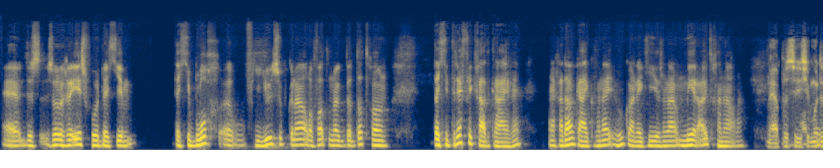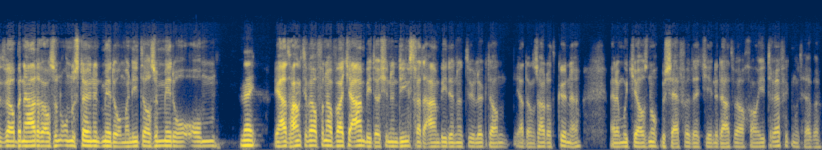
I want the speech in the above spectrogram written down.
Uh, dus zorg er eerst voor dat je, dat je blog uh, of je YouTube-kanaal of wat dan ook, dat dat gewoon, dat je traffic gaat krijgen. En ga dan kijken van hey, hoe kan ik hier zo nou meer uit gaan halen. Ja, precies. Je moet het wel benaderen als een ondersteunend middel, maar niet als een middel om. Nee. Ja, het hangt er wel vanaf wat je aanbiedt. Als je een dienst gaat aanbieden natuurlijk, dan, ja, dan zou dat kunnen. Maar dan moet je alsnog beseffen dat je inderdaad wel gewoon je traffic moet hebben.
